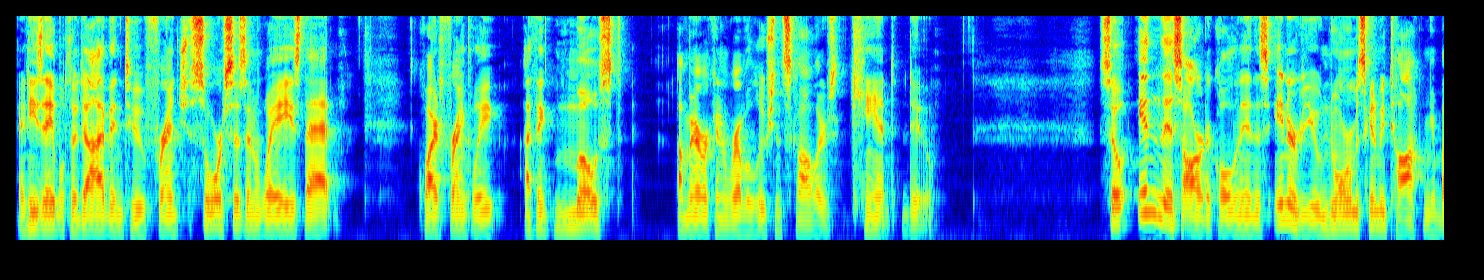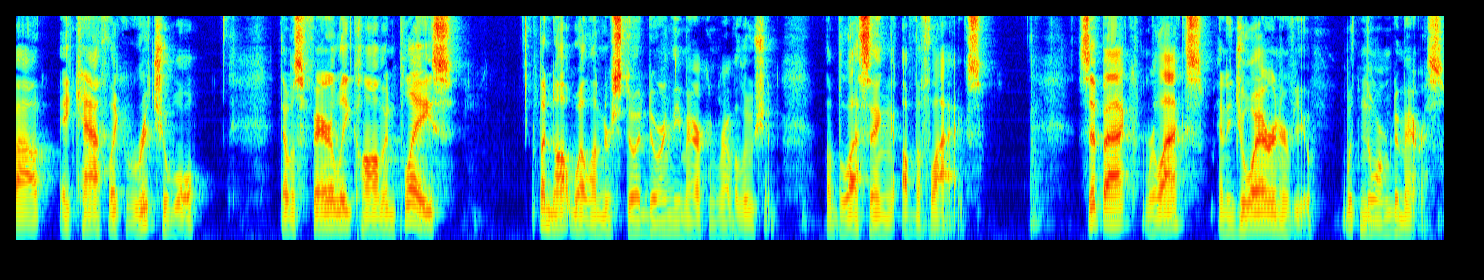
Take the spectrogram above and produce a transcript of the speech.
and he's able to dive into French sources in ways that, quite frankly, I think most American Revolution scholars can't do. So, in this article and in this interview, Norm is going to be talking about a Catholic ritual that was fairly commonplace, but not well understood during the American Revolution the blessing of the flags. Sit back, relax, and enjoy our interview with Norm Desmarais.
